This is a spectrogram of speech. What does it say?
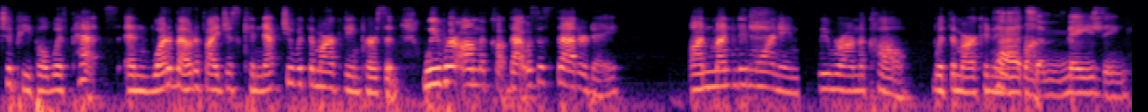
to people with pets. And what about if I just connect you with the marketing person? We were on the call, that was a Saturday. On Monday morning, we were on the call with the marketing. That's sponsor. amazing.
